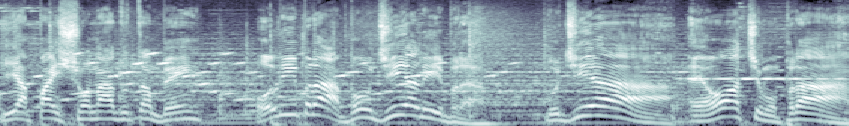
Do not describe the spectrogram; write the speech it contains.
e apaixonado também. Ô Libra, bom dia, Libra. O dia é ótimo para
